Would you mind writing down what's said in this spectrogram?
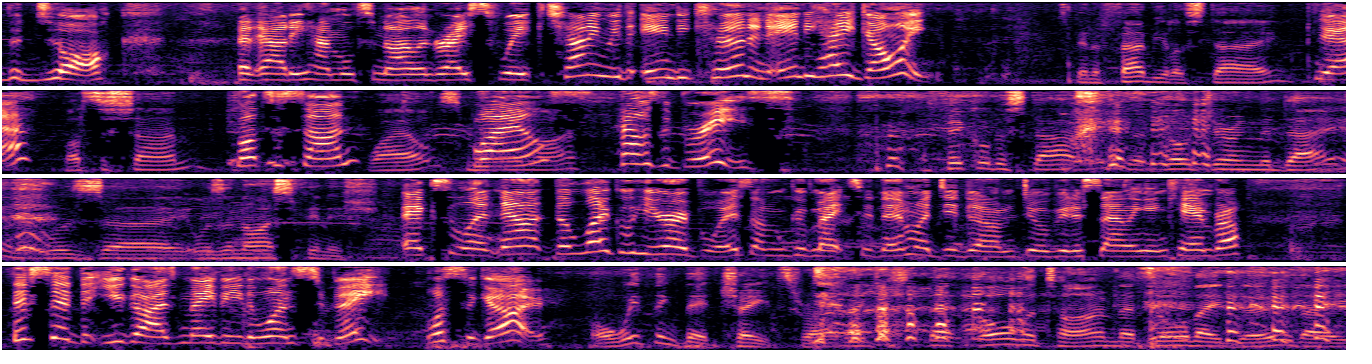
the dock at Audi Hamilton Island Race Week, chatting with Andy Kernan. Andy, how you going? It's been a fabulous day. Yeah. Lots of sun. Lots of sun. Whales. Whales. How was the breeze? A fickle to start with, but well during the day, and it was uh, it was a nice finish. Excellent. Now the local hero boys, I'm good mates with them. I did um, do a bit of sailing in Canberra. They've said that you guys may be the ones to beat. What's the go? Well, we think they're cheats, right? They just that, all the time. That's all they do. They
